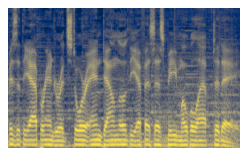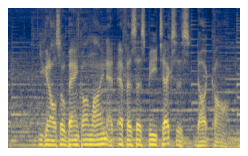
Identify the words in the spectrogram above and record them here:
Visit the app or Android store and download the FSSB mobile app today. You can also bank online at fssbtexas.com.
